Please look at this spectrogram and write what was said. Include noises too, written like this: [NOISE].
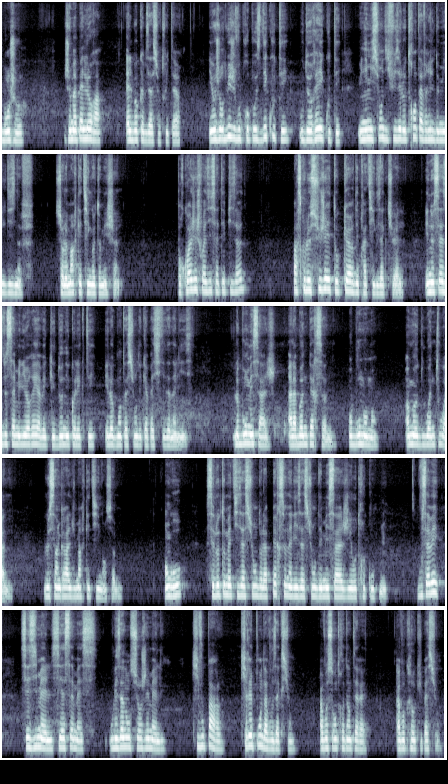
Bonjour, je m'appelle Laura, Elbokobza sur Twitter, et aujourd'hui je vous propose d'écouter ou de réécouter une émission diffusée le 30 avril 2019 sur le marketing automation. Pourquoi j'ai choisi cet épisode? Parce que le sujet est au cœur des pratiques actuelles et ne cesse de s'améliorer avec les données collectées et l'augmentation des capacités d'analyse. Le bon message, à la bonne personne, au bon moment, en mode one-to-one, le saint graal du marketing en somme. En gros, c'est l'automatisation de la personnalisation des messages et autres contenus. Vous savez, ces emails, ces SMS ou les annonces sur Gmail qui vous parlent, qui répondent à vos actions, à vos centres d'intérêt, à vos préoccupations.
